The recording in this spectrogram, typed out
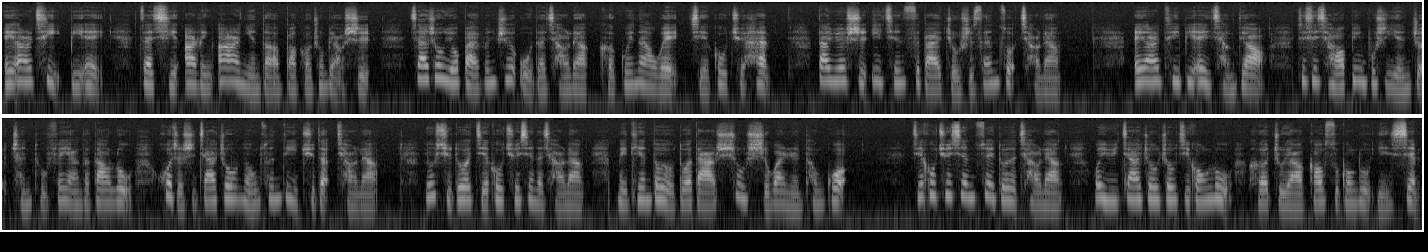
ARTBA 在其2022年的报告中表示，加州有5%的桥梁可归纳为结构缺憾，大约是一千四百九十三座桥梁。ARTBA 强调，这些桥并不是沿着尘土飞扬的道路，或者是加州农村地区的桥梁。有许多结构缺陷的桥梁，每天都有多达数十万人通过。结构缺陷最多的桥梁位于加州洲际公路和主要高速公路沿线，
